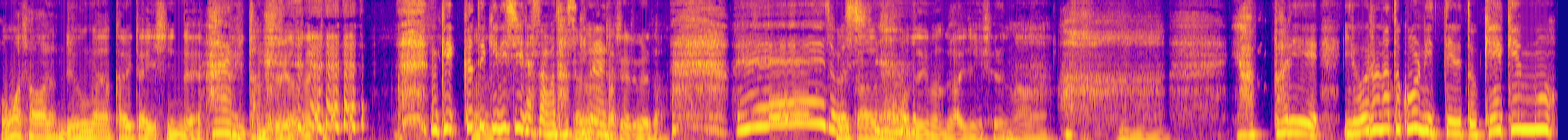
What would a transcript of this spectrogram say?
大間さんは自分が買いたい一心で行ったんだけどね。結果的に椎名さんも助けられた。助けてくれた。へえー、じゃあそれからもう随分大事にしてるな。は あやっぱり、いろいろなところに行っていると経験も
